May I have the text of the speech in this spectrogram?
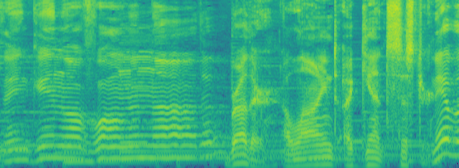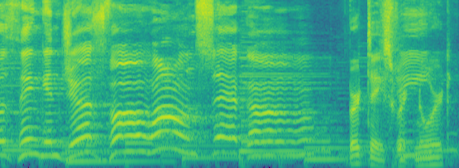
thinking of one another. Brother aligned against sister. Never thinking just for one second. Birthdays were ignored,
